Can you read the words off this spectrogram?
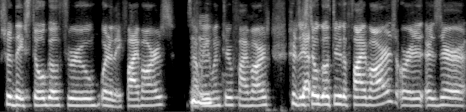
Should they still go through what are they five R's? Is that mm-hmm. what you went through? Five R's? Should they yep. still go through the five R's, or is there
